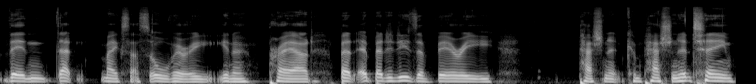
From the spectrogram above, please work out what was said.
then that makes us all very, you know, proud. But but it is a very passionate, compassionate team.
